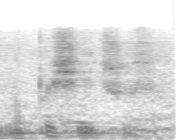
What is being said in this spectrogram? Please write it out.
Напишіть щось.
